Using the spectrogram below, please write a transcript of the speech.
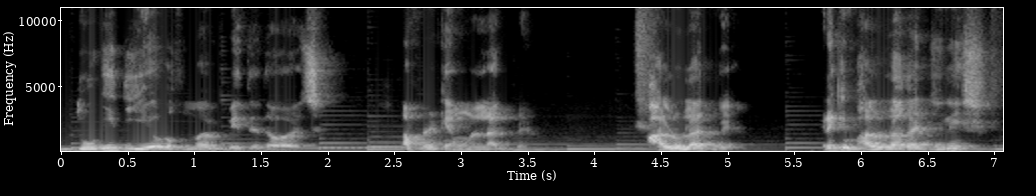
দড়ি দিয়ে ওরকমভাবে বেঁধে দেওয়া হয়েছে। আপনার কেমন লাগবে? ভালো লাগবে? এটা কি ভালো লাগার জিনিস?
